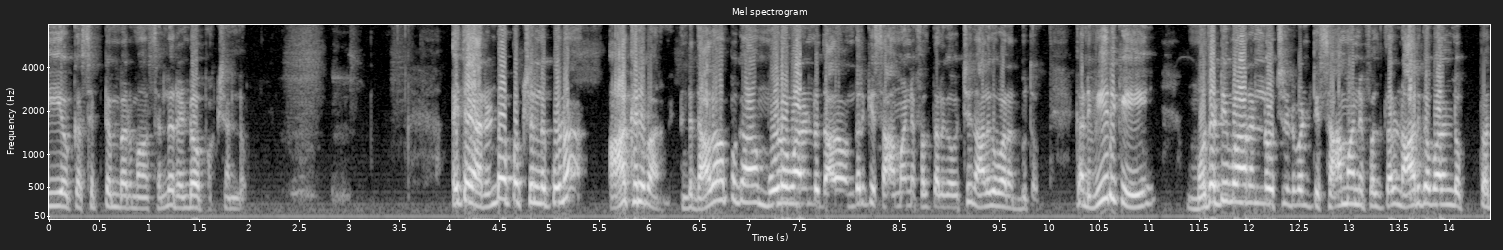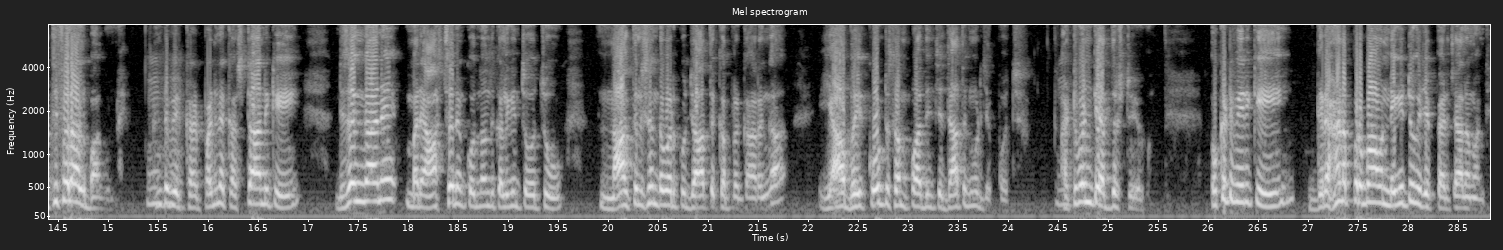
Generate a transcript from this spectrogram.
ఈ యొక్క సెప్టెంబర్ మాసంలో రెండవ పక్షంలో. అయితే ఆ రెండవ పక్షంలో కూడా ఆఖరి వారమే. అంటే దాదాపుగా మూడో వారంలో దాదాపు అందరికీ సామాన్య ఫలితాలుగా వచ్చి నాలుగో వారం అద్భుతం. కానీ వీరికి మొదటి వారంలో వచ్చినటువంటి సామాన్య ఫలితాలు నాలుగో వారంలో ప్రతిఫలాలు బాగున్నాయి. అంటే వీరు క- పడిన కష్టానికి నిజంగానే మరి ఆశ్చర్యం కొంతమంది కలిగించవచ్చు. నాకు తెలిసినంత వరకు జాతక ప్రకారంగా యాభై కోట్లు సంపాదించే జాతకం కూడా చెప్పవచ్చు అటువంటి అదృష్ట యోగం ఒకటి వీరికి గ్రహణ ప్రభావం నెగిటివ్గా చెప్పారు చాలా మంది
